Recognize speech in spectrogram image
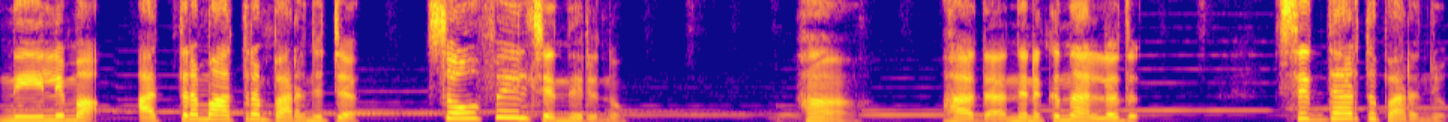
നീലിമ അത്രമാത്രം പറഞ്ഞിട്ട് സോഫയിൽ ചെന്നിരുന്നു. ഹാ അതാ നിനക്ക് നല്ലത്. സിദ്ധാർത്ഥ് പറഞ്ഞു.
